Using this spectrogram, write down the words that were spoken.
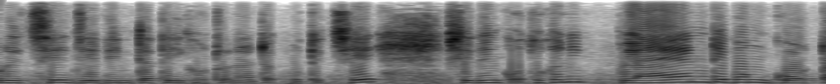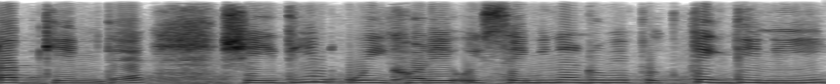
করেছে, যে দিনটাতে এই ঘটনাটা ঘটেছে, সেদিন কতখানি প্ল্যান্ড এবং গট আপ গেম দেখ। সেই দিন ওই ঘরে, ওই সেমিনার রুমে প্রত্যেক দিনই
